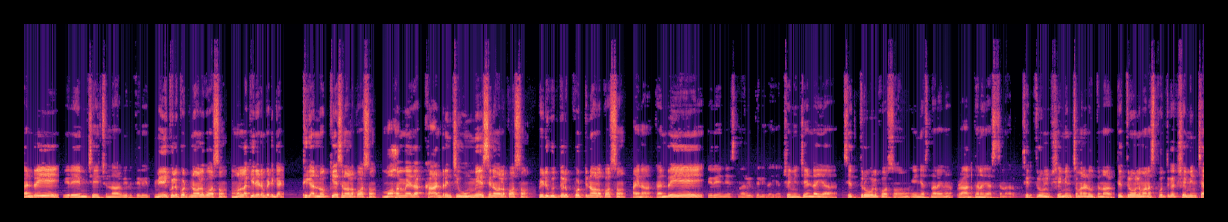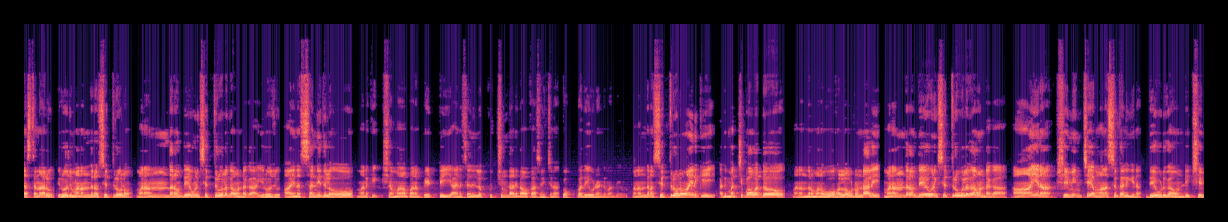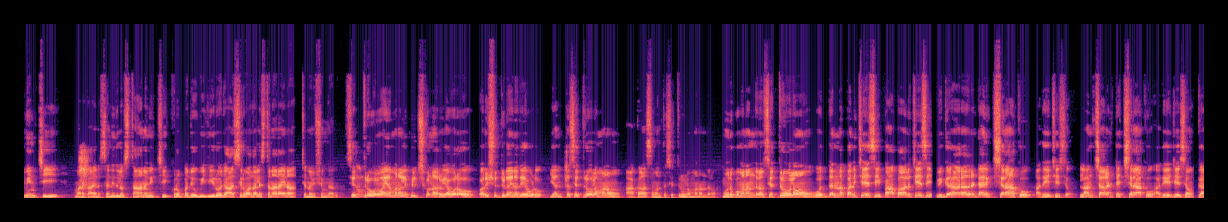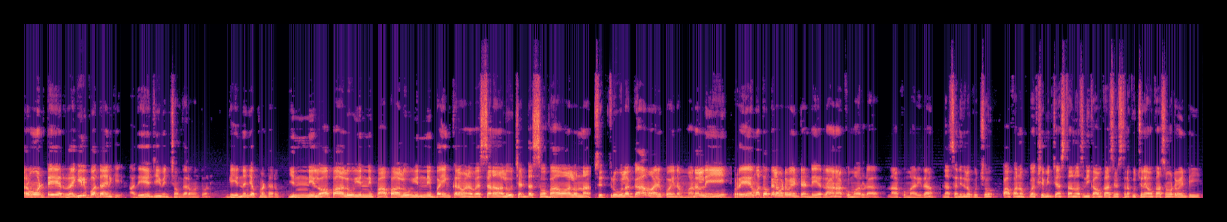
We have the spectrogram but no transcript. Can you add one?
తండ్రి వీరేం చేయుచున్నారు వీరు తెలియదు. మేకులు కొట్టిన వాళ్ళ కోసం ముళ్ళ కిరీటం పెట్టి గట్టిగా నొక్కేసిన వాళ్ళ కోసం మొహం మీద కాండ్రించి ఉమ్మేసిన వాళ్ళ కోసం పిడిగుద్దులు కొట్టిన వాళ్ళ కోసం. ఆయన తండ్రి మీరేం చేస్తున్నారు తెలియదు అయ్యా. క్షమించండి అయ్యా. శత్రువుల కోసం ఏం చేస్తున్నారు ఆయన? ప్రార్థన చేస్తున్నారు. శత్రువులను క్షమించమని అడుగుతున్నారు. శత్రువుల్ని మనస్ఫూర్తిగా క్షమించేస్తున్నారు. ఈ రోజు మనందరం శత్రువులం. మనందరం దేవునికి శత్రువులుగా ఉండగా ఈ రోజు ఆయన సన్నిధిలో మనకి క్షమాపణ పెట్టి ఆయన సన్నిధిలో కూర్చుంటానికి అవకాశం ఇచ్చిన గొప్ప దేవుడు అండి మన దేవుడు. మనందరం శత్రువులం ఆయనకి. అది మర్చిపోవద్దు. మనందరం మన ఊహల్లో ఒకటి ఉండాలి. మనందరం దేవునికి శత్రువులుగా ఉండగా ఆయన క్షమించే మనస్సు కలిగిన దేవుడుగా ఉండి క్షమించి మనకు ఆయన సన్నిధిలో స్థానం ఇచ్చి కృప చూపి ఈ రోజు ఆశీర్వాదాలు ఇస్తున్నారు ఆయన. చిన్న విషయం కాదు. శత్రువులు ఆయన మనల్ని పిలుచుకున్నారు. ఎవరో? పరిశుద్ధుడైన దేవుడు. ఎంత శత్రువులం మనం? ఆకాశం అంత శత్రువులం మనందరం. మునుపు మనందరం శత్రువులం. వద్దన్న పని చేసి పాపాలు చేసి విగ్రహారాధన అంటే ఆయనకి చిరాకు అదే చేసాం లంచాలంటే చిరాకు అదే చేసాం గర్వం అంటే రగిలిపోద్ది ఆయనకి. అదే జీవించాం గర్వంతో ఇంకా ఎన్నని చెప్పమంటారు? ఇన్ని లోపాలు ఇన్ని పాపాలు ఇన్ని భయంకరమైన వ్యసనాలు చెడ్డ స్వభావాలున్న శత్రువులగా మారిపోయిన మనల్ని ప్రేమతో పిలవటం ఏంటండి? రా నా కుమారుడా నా కుమారిరా నా సన్నిధిలో కూర్చో. పాపానొప్పుగా క్షమించేస్తాను. అసలు నీకు అవకాశం ఇస్తున్న కూర్చునే అవకాశం ఇవ్వటం ఏంటి?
